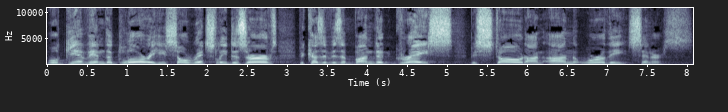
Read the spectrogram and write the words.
will give him the glory he so richly deserves because of his abundant grace bestowed on unworthy sinners.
